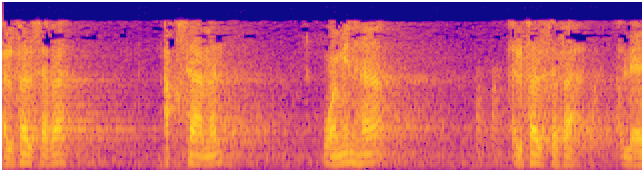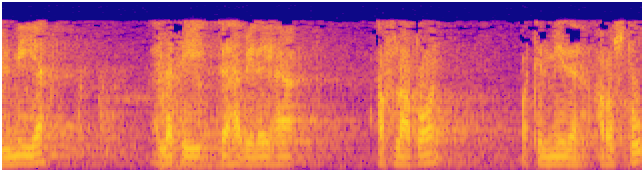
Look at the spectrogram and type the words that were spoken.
الفلسفة أقساما ومنها الفلسفة العلمية التي ذهب إليها أفلاطون وتلميذه أرسطو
